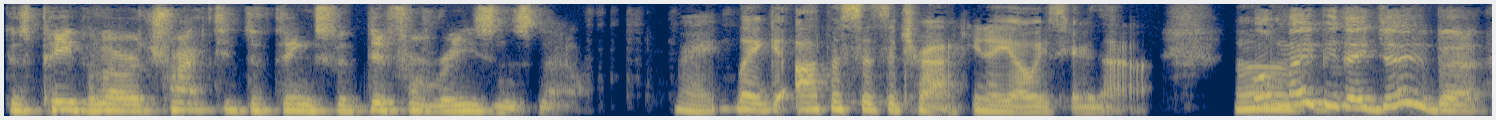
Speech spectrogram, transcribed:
Because people are attracted to things for different reasons now. Right, like opposites attract. You know, you always hear that. Oh. Well, uh, maybe they do, but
